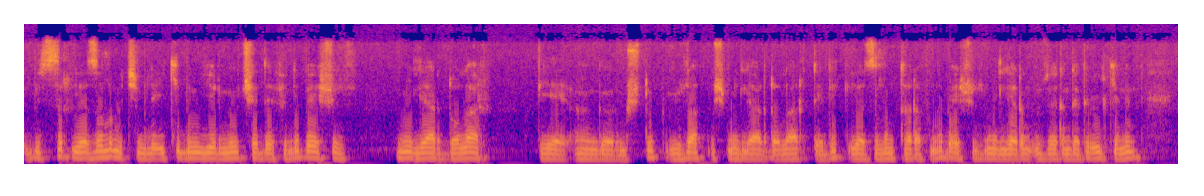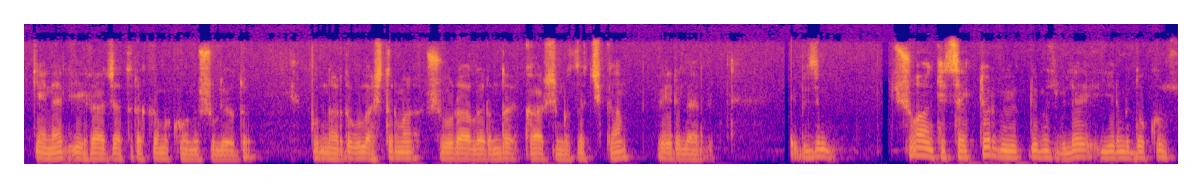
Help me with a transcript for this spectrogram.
biz sırf yazılım için bile 2023 hedefini 500 milyar dolar diye öngörmüştük. 160 milyar dolar dedik. Yazılım tarafını 500 milyarın üzerinde de ülkenin genel ihracat rakamı konuşuluyordu. Bunlar da ulaştırma şuralarında karşımıza çıkan verilerdi. E bizim şu anki sektör büyüklüğümüz bile 29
